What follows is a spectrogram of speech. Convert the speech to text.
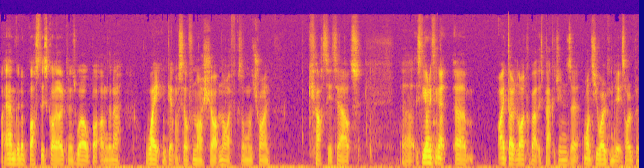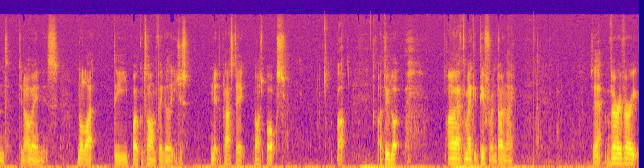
I am going to bust this guy open as well, but I'm going to wait and get myself a nice sharp knife because I want to try and cut it out. Uh, it's the only thing that um, I don't like about this packaging is that once you opened it, it's opened. Do you know what I mean? It's not like the Bo-Katan figure that you just nip the plastic, nice box. But I do like. I know they have to make it different, don't they? So yeah, very, very,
